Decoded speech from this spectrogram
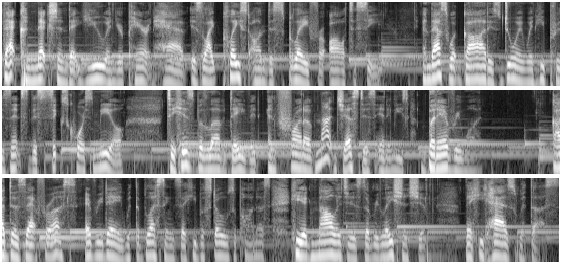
that connection that you and your parent have is like placed on display for all to see. And that's what God is doing when he presents this six course meal to his beloved David in front of not just his enemies but everyone God does that for us every day with the blessings that He bestows upon us. He acknowledges the relationship that He has with us.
